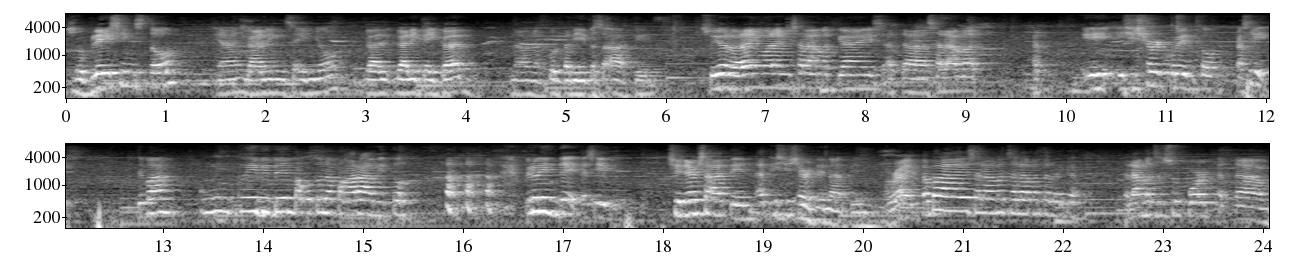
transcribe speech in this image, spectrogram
So, blessings to. Yan, galing sa inyo. Gal- galing kay God na nagpunta dito sa atin. So yun, maraming maraming salamat guys. At ah, salamat. At i-share ko rin to. Kasi di ba kung, kung ibibenta ko to napakarami to. Pero hindi kasi share sa atin at i-share din natin. Alright? Bye bye salamat salamat talaga. Salamat sa support at um,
